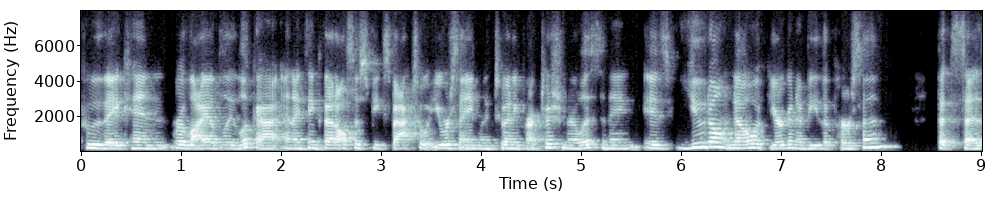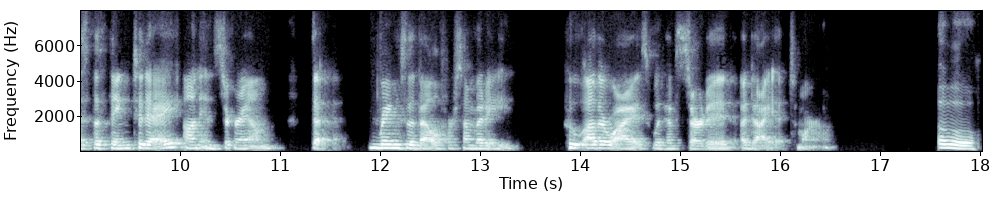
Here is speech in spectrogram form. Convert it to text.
who they can reliably look at. And i think that also speaks back to what you were saying like to any practitioner listening is you don't know if you're going to be the person that says the thing today on instagram that rings the bell for somebody who otherwise would have started a diet tomorrow. Oh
